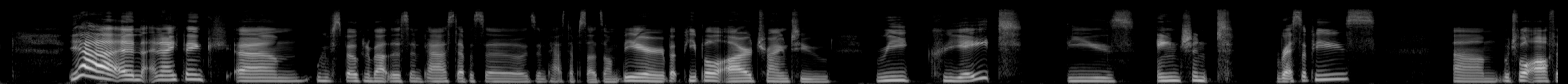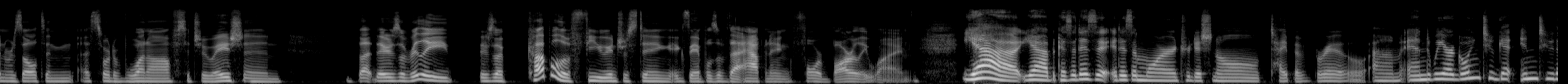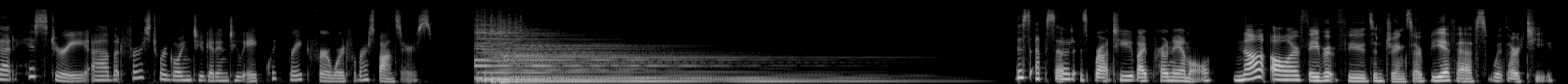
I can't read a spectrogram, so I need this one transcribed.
Yeah, and and I think um, we've spoken about this in past episodes and past episodes on beer, but people are trying to recreate these ancient recipes, um, which will often result in a sort of one-off situation. But there's a really there's a couple of few interesting examples of that happening for barley wine. Yeah, yeah, because it is a, it is a more traditional type of brew, um, and we are going to get into that history. Uh, but first, we're going to get into a quick break for a word from our sponsors. This episode is brought to you by Pronamel. Not all our favorite foods and drinks are BFFs with our teeth.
